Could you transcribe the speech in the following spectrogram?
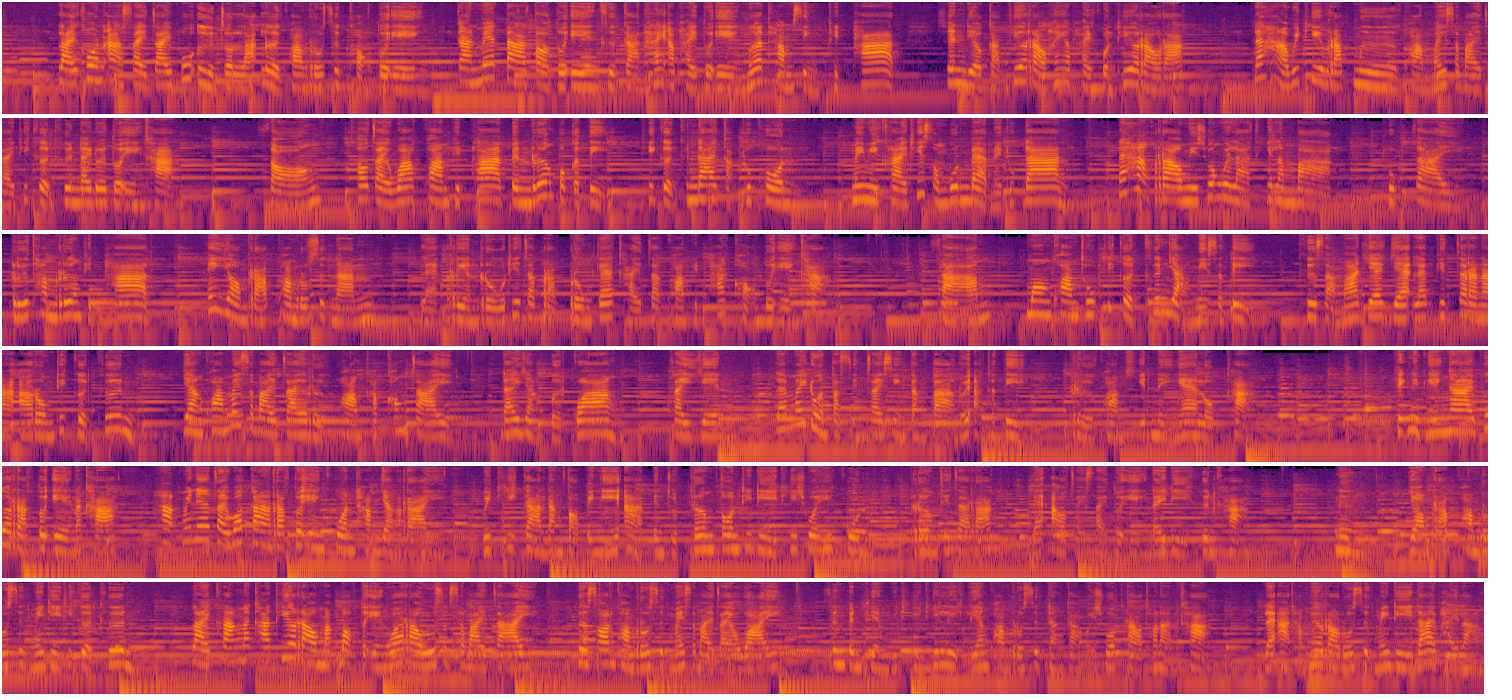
หลายคนอาจใส่ใจผู้อื่นจนละเลยความรู้สึกของตัวเอง การเมตตาต่อตัวเองคือการให้อภัยตัวเองเมื่อทำสิ่งผิดพลาด เช่นเดียวกับที่เราให้อภัยคนที่เรารัก และหาวิธีรับมือความไม่สบายใจที่เกิดขึ้นได้ด้วยตัวเองค่ะ 2. เข้าใจว่าความผิดพลาดเป็นเรื่องปกติที่เกิดขึ้นได้กับทุกคน ไม่มีใครที่สมบูรณ์แบบในทุกด้าน และหากเรามีช่วงเวลาที่ลำบาก ทุกใจ หรือทำเรื่องผิดพลาด ให้ยอมรับความรู้สึกนั้น และเรียนรู้ที่จะปรับปรุงแก้ไขจากความผิดพลาดของตัวเองค่ะ 3. มองความทุกข์ที่เกิดขึ้นอย่างมีสติ คือสามารถแยกแยะและพิจารณาอารมณ์ที่เกิดขึ้น อย่างความไม่สบายใจหรือความคับข้องใจ ได้อย่างเปิดกว้าง ใจเย็น และไม่ด่วนตัดสินใจสิ่งต่างๆ ด้วยอคติ หรือความคิดในแง่ลบค่ะ เทคนิคง่าย ๆ เพื่อรักตัวเองนะคะ หากไม่แน่ใจว่าการรักตัวเองควรทำอย่างไร วิธีการดังต่อไปนี้อาจเป็นจุดเริ่มต้นที่ดีที่ช่วยให้คุณ เริ่มที่จะรัก และเอาใจใส่ตัวเองได้ดีขึ้นค่ะ 1. ยอมรับความรู้สึกไม่ดีที่เกิดขึ้น หลายครั้งนะคะที่เรามักบอกตัวเองว่าเรารู้สึกสบายใจ เพื่อซ่อนความรู้สึกไม่สบายใจเอาไว้ ซึ่งเป็นเพียงวิธีที่หลีกเลี่ยงความรู้สึกดังกล่าวไว้ชั่วคราวเท่านั้นค่ะ และอาจทำให้เรารู้สึกไม่ดีได้ภายหลัง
